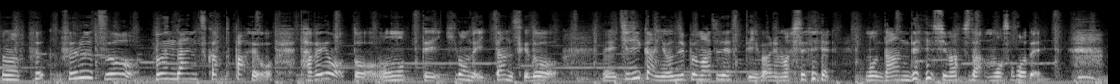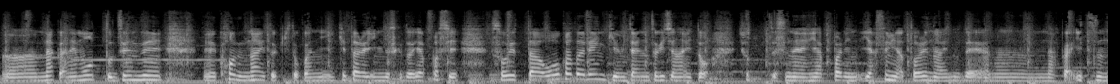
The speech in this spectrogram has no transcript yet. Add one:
そのフルーツをふんだんに使ったパフェを食べようと思って意気込んで行ったんですけ、ど、1時間40分待ちですって言われましてね、もう断念しました、もうそこで。うん、なんかね、もっと全然、えー、混んでない時とかに行けたらいいんですけど、やっぱし、そういった大型連休みたいな時じゃないと、ちょっとですね、やっぱり休みは取れないので、うん、なんかいつ、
